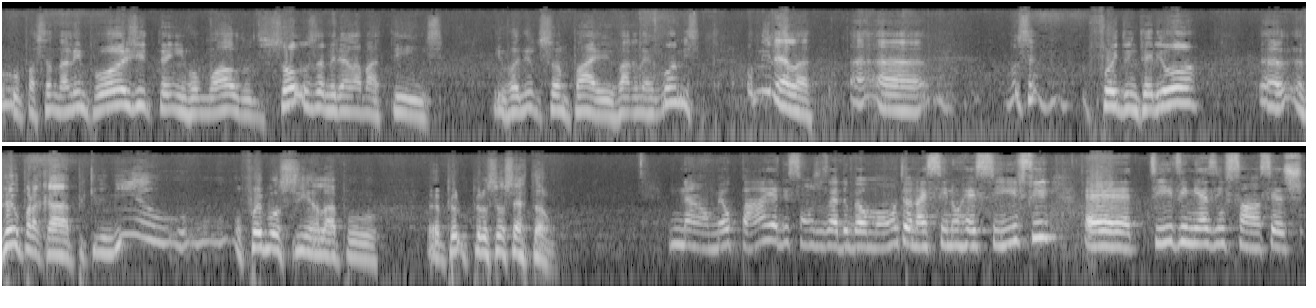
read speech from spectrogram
O Passando a Limpo hoje tem Romualdo de Souza, Mirela Martins, Ivanildo Sampaio e Wagner Gomes. Ô Mirela, ah, ah, você foi do interior, ah, veio para cá pequenininha ou, ou foi mocinha lá por pelo, pelo seu sertão? Não, meu pai é de São José do Belmonte, eu nasci no Recife, é, tive minhas infâncias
